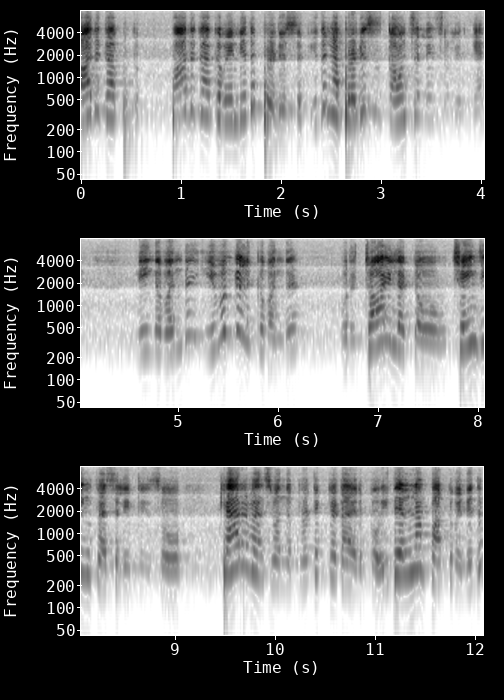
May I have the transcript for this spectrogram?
பாதுகாப்பு பாதுகாக்க வேண்டியது ப்ரொடியூசர் இது நான் ப்ரொடியூசர் கவுன்சிலே சொல்லியிருக்கேன். நீங்கள் வந்து இவங்களுக்கு வந்து ஒரு டாய்லெட்டோ சேஞ்சிங் ஃபெசிலிட்டிஸோ கேரவன்ஸ் வந்து ப்ரொடெக்டடாக இருக்கும் இதெல்லாம் பார்க்க வேண்டியது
